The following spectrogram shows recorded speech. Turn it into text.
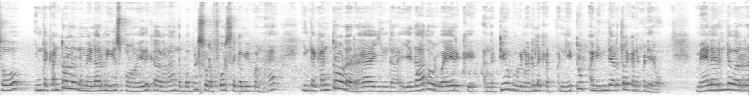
ஸோ இந்த கண்ட்ரோலர் நம்ம எல்லாருமே யூஸ் பண்ணுவோம் எதுக்காகனா அந்த பபிள்ஸோட ஃபோர்ஸை கம்மி பண்ண இந்த கண்ட்ரோலரை இந்த ஏதாவது ஒரு ஒயருக்கு அந்த டியூபுக்கு நடுவில் கட் பண்ணி டூ பாயிண்ட் இந்த இடத்துல கனெக்ட் பண்ணிடுவோம். மேலேருந்து வர்ற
